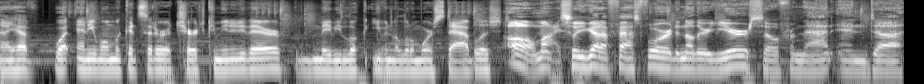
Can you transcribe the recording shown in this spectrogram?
now you have what anyone would consider a church community there, maybe look even a little more established. Oh my! So you got to fast forward another year or so from that, and uh,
